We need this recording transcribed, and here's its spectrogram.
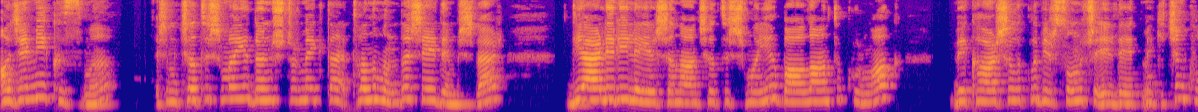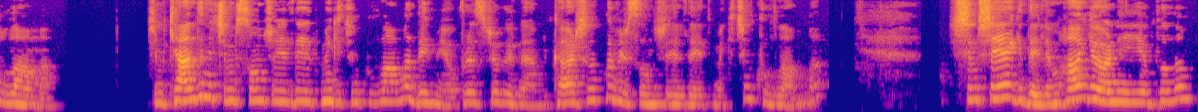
acemi kısmı, şimdi çatışmayı dönüştürmekten tanımında şey demişler. Diğerleriyle yaşanan çatışmayı bağlantı kurmak ve karşılıklı bir sonuç elde etmek için kullanma. Şimdi kendin için bir sonuç elde etmek için kullanma demiyor. Burası çok önemli. Karşılıklı bir sonuç elde etmek için kullanma. Şimdi şeye gidelim. Hangi örneği yapalım?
